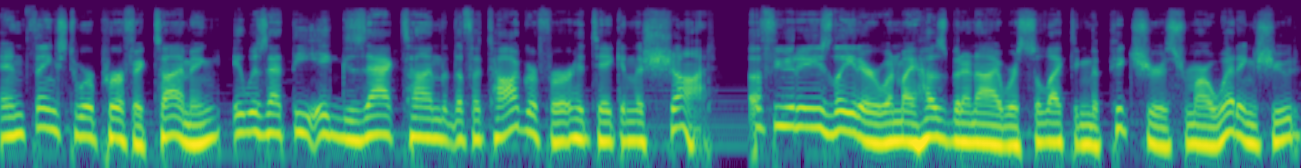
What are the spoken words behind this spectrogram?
And thanks to her perfect timing, it was at the exact time that the photographer had taken the shot. A few days later, when my husband and I were selecting the pictures from our wedding shoot,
